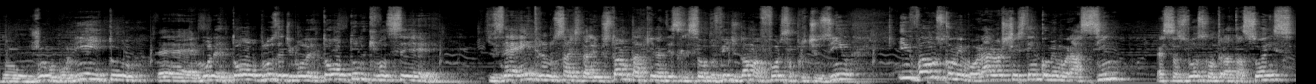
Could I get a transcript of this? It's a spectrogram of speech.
do Jogo Bonito, é, moletom, blusa de moletom, tudo que você quiser, entre no site da Live Store, tá aqui na descrição do vídeo, dá uma força pro tiozinho. E vamos comemorar, eu acho que gente tem que comemorar sim essas duas contratações.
